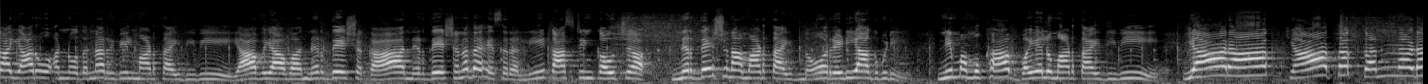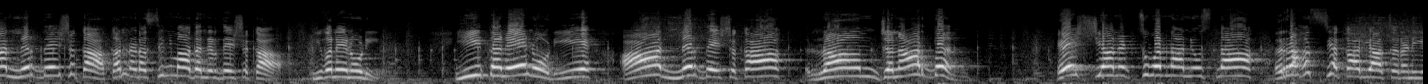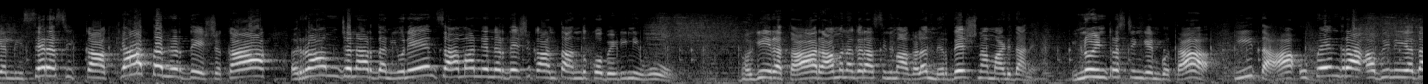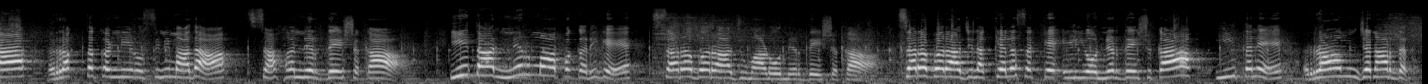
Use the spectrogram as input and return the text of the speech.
ನಿರ್ದೇಶಕ ಯಾರು ಅನ್ನೋದನ್ನ ರಿವೀಲ್ ಮಾಡ್ತಾ ಇದ್ದೀವಿ. ಯಾವ ಯಾವ ನಿರ್ದೇಶಕ ನಿರ್ದೇಶನದ ಹೆಸರಲ್ಲಿ ಕಾಸ್ಟಿಂಗ್ ಕೌಚ್ ನಿರ್ದೇಶನ ಮಾಡ್ತಾ ಇದ್ನೋ ರೆಡಿ ಆಗ್ಬಿಡಿ. ನಿಮ್ಮ ಮುಖ ಬಯಲು ಮಾಡ್ತಾ ಇದ್ದೀವಿ. ಯಾರ ಖ್ಯಾತ ಕನ್ನಡ ನಿರ್ದೇಶಕ, ಕನ್ನಡ ಸಿನಿಮಾದ ನಿರ್ದೇಶಕ? ಇವನೇ ನೋಡಿ. ಈತನೇ ನೋಡಿ ಆ ನಿರ್ದೇಶಕ ರಾಮ್ ಜನಾರ್ದನ್. ಏಷ್ಯಾನೆಟ್ ಸುವರ್ಣ ನ್ಯೂಸ್ನ ರಹಸ್ಯ ಕಾರ್ಯಾಚರಣೆಯಲ್ಲಿ ಸೆರೆ ಸಿಕ್ಕ ಖ್ಯಾತ ನಿರ್ದೇಶಕ ರಾಮ್ ಜನಾರ್ದನ್, ಇವನೇನ್ ಸಾಮಾನ್ಯ ನಿರ್ದೇಶಕ ಅಂತ ಅಂದುಕೋಬೇಡಿ ನೀವು. ಭಗೀರಥ ರಾಮನಗರ ಸಿನಿಮಾಗಳ ನಿರ್ದೇಶನ ಮಾಡಿದ್ದಾನೆ. ಇನ್ನೂ ಇಂಟ್ರೆಸ್ಟಿಂಗ್ ಏನ್ ಗೊತ್ತಾ? ಈತ ಉಪೇಂದ್ರ ಅಭಿನಯದ ರಕ್ತ ಕಣ್ಣೀರು ಸಿನಿಮಾದ ಸಹ ನಿರ್ದೇಶಕ. ಈತ ನಿರ್ಮಾಪಕರಿಗೆ ಸರಬರಾಜು ಮಾಡೋ ನಿರ್ದೇಶಕ. ಸರಬರಾಜಿನ ಕೆಲಸಕ್ಕೆ ಇಳಿಯೋ ನಿರ್ದೇಶಕ ಈತನೇ ರಾಮ್ ಜನಾರ್ದನ್.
